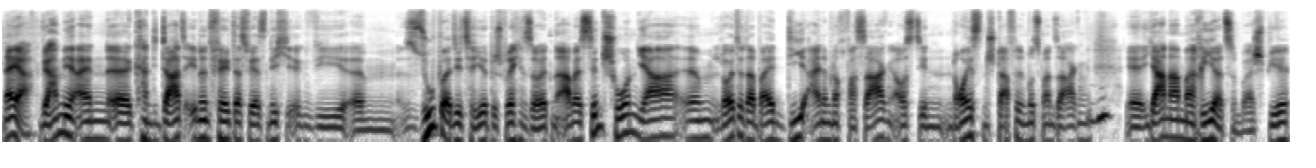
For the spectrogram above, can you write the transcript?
Naja, wir haben hier ein äh, Kandidatinnenfeld, das wir jetzt nicht irgendwie ähm, super detailliert besprechen sollten, aber es sind schon ja ähm, Leute dabei, die einem noch was sagen aus den neuesten Staffeln, muss man sagen. Äh, Jana Maria zum Beispiel,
